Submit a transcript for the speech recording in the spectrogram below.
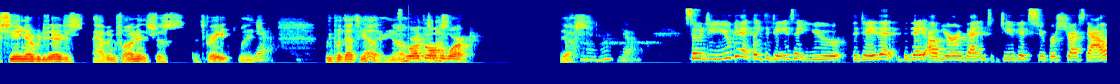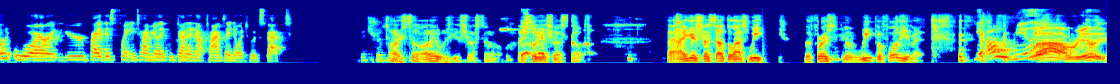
seeing everybody there just having fun. It's just it's great. Like yeah, we put that together, you know. It's worth It's all awesome. the work. Yes. Mm-hmm, yeah. So do you get like the days that you the day that the day of your event, do you get super stressed out or you're by this point in time you're like we've done enough times, I know what to expect. Oh, I still I always get stressed out. I still get stressed out. I I get stressed out the last week, the first the week before the event. Yeah. Oh, really? Wow, really?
